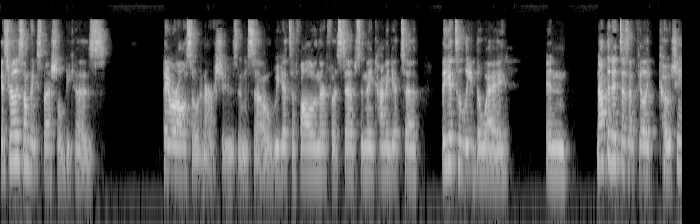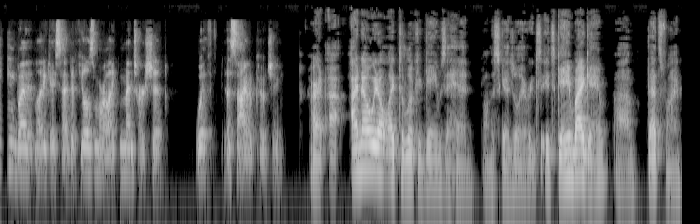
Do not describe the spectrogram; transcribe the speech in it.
it's really something special because they were also in our shoes, and so we get to follow in their footsteps, and they kind of get to they get to lead the way, and not that it doesn't feel like coaching, but like I said, it feels more like mentorship with a side of coaching. All right. I, I know we don't like to look at games ahead on the schedule. It's, it's game by game. Um, that's fine.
